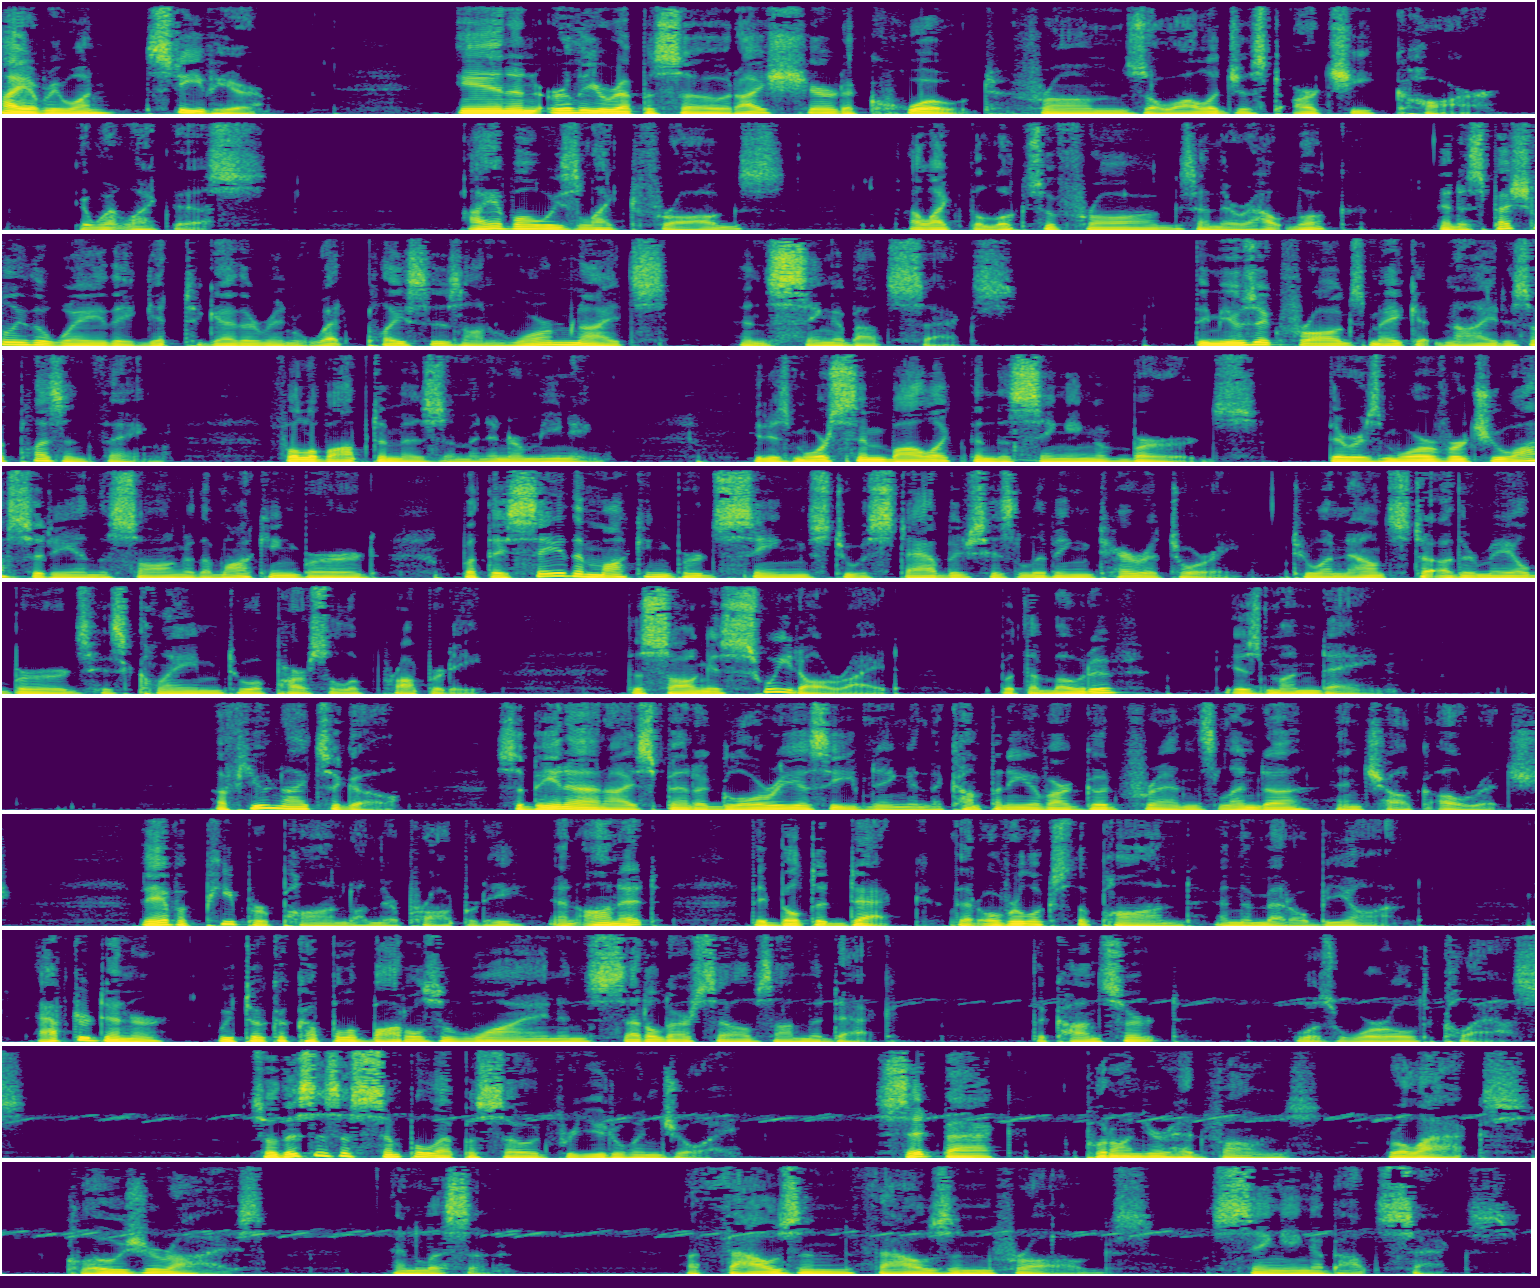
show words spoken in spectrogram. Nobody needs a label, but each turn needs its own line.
Hi everyone, Steve here. In an earlier episode, I shared a quote from zoologist Archie Carr. It went like this. I have always liked frogs. I like the looks of frogs and their outlook, and especially the way they get together in wet places on warm nights and sing about sex. The music frogs make at night is a pleasant thing, full of optimism and inner meaning. It is more symbolic than the singing of birds. There is more virtuosity in the song of the mockingbird, but they say the mockingbird sings to establish his living territory, to announce to other male birds his claim to a parcel of property. The song is sweet, all right, but the motive is mundane. A few nights ago, Sabina and I spent a glorious evening in the company of our good friends Linda and Chuck Ulrich. They have a peeper pond on their property, and on it they built a deck that overlooks the pond and the meadow beyond. After dinner, we took a couple of bottles of wine and settled ourselves on the deck. The concert was world class. So this is a simple episode for you to enjoy. Sit back, put on your headphones, relax, close your eyes, and listen. A thousand thousand frogs singing about sex.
